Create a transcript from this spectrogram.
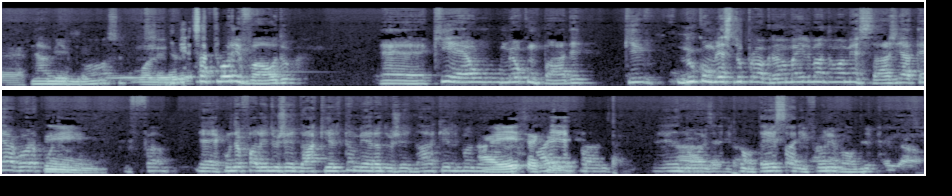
é, né, amigo nosso. E esse é Florivaldo, é, que é o, o, meu compadre, que no começo do programa ele mandou uma mensagem e até agora, quando, é, quando eu falei do GEDAC, ele também era do GEDAC, ele mandou. Ah, esse aqui. é, é ah, nós aí, pronto, é esse aí, Florivaldo. Legal.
